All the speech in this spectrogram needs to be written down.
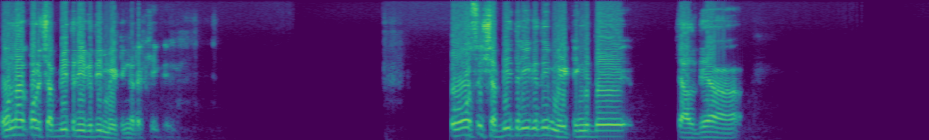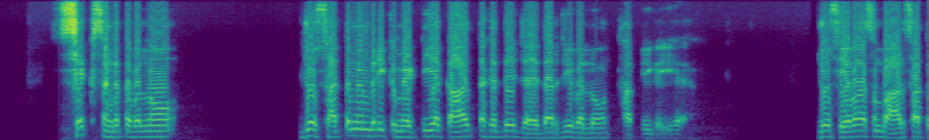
ਉਹਨਾਂ ਕੋਲ 26 ਤਰੀਕ ਦੀ ਮੀਟਿੰਗ ਰੱਖੀ ਗਈ। ਉਸ 26 ਤਰੀਕ ਦੀ ਮੀਟਿੰਗ ਦੇ ਚੱਲਦਿਆਂ ਸਿੱਖ ਸੰਗਤ ਵੱਲੋਂ ਜੋ 7 ਮੈਂਬਰੀ ਕਮੇਟੀ ਅਕਾਲ ਤਖਤ ਦੇ ਜਥੇਦਾਰ ਜੀ ਵੱਲੋਂ ਥਾਪੀ ਗਈ ਹੈ, ਜੋ ਸੇਵਾ ਸੰਭਾਲ 7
